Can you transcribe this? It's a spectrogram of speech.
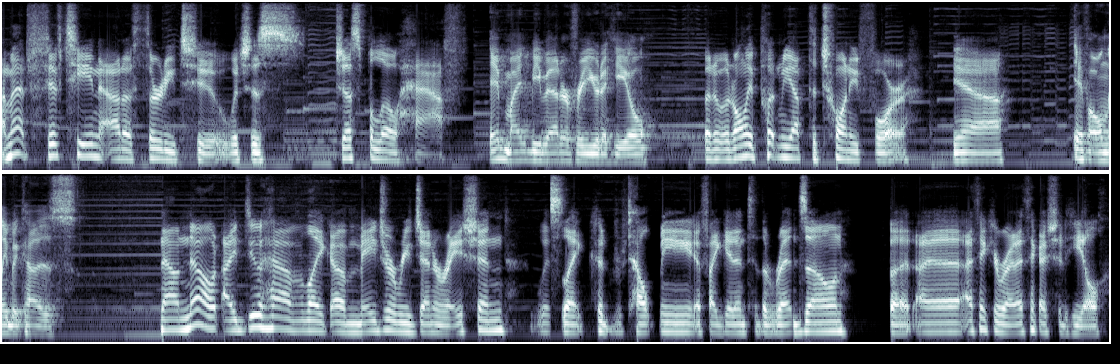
I'm at 15 out of 32, which is just below half, It might be better for you to heal, but it would only put me up to 24. Yeah. if only because Now, note, I do have like a major regeneration, which like could help me if I get into the red zone. But I, I think you're right. I think I should heal.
